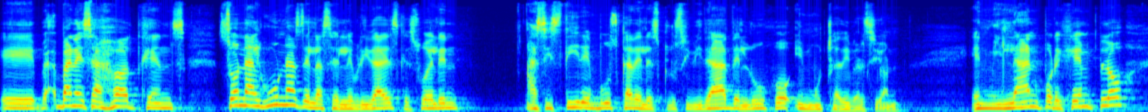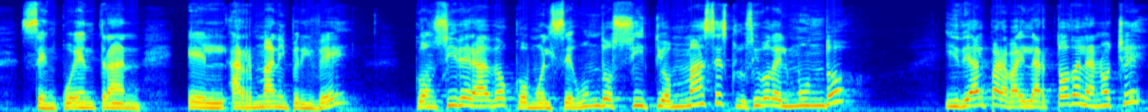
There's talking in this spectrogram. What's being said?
eh, Vanessa Hudgens, son algunas de las celebridades que suelen asistir en busca de la exclusividad, del lujo y mucha diversión. En Milán, por ejemplo, se encuentran el Armani Privé, considerado como el segundo sitio más exclusivo del mundo, ideal para bailar toda la noche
